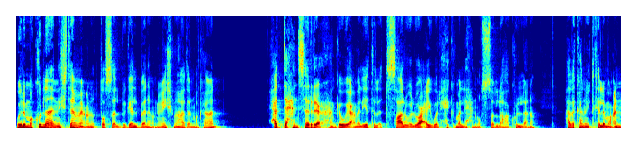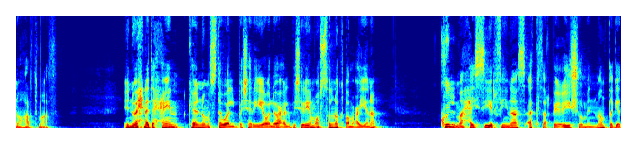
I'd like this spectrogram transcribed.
ولما كلنا نجتمع ونتصل بقلبنا ونعيش من هذا المكان حتى حنسرع وحنقوي عملية الاتصال والوعي والحكمة اللي حنوصل لها كلنا. هذا كانوا يتكلموا عنه هارت ماث إنه إحنا دحين كأنه مستوى البشرية ولا وعي البشرية موصل نقطة معينة. كل ما حيصير في ناس أكثر بيعيشوا من منطقة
